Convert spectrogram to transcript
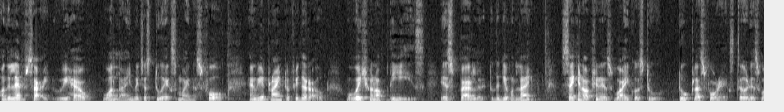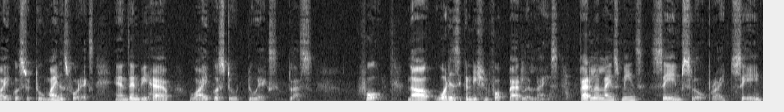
On the left side we have one line which is 2x minus 4 and we are trying to figure out which one of these is parallel to the given line. Second option is y equals to 2 plus 4x, third is y equals to 2 minus 4x and then we have y equals to 2x plus 4. Now what is the condition for parallel lines? Parallel lines means same slope, right? Same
